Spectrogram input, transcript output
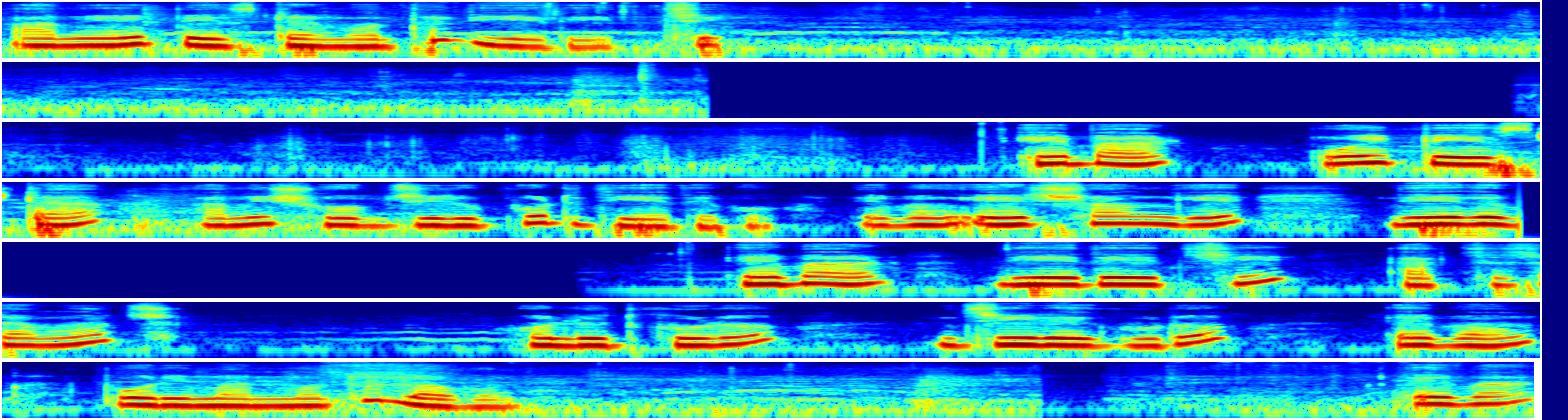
আমি ওই পেস্টের মধ্যে দিয়ে দিচ্ছি। এবার ওই পেস্টটা আমি সবজির উপর দিয়ে দেব এবং এর সঙ্গে দিয়ে দেব এবার দিয়ে দিয়েছি এক চা চামচ হলুদ গুঁড়ো, জিরে গুঁড়ো এবং পরিমাণ মতো লবণ। এবার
